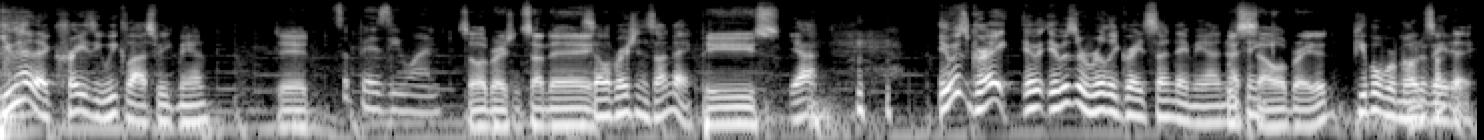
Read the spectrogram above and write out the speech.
You had a crazy week last week, man. dude, It's a busy one. Celebration Sunday. Celebration Sunday. Peace. Yeah. it was great. It, it was a really great Sunday, man. We I think celebrated. people were on motivated. Sunday.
